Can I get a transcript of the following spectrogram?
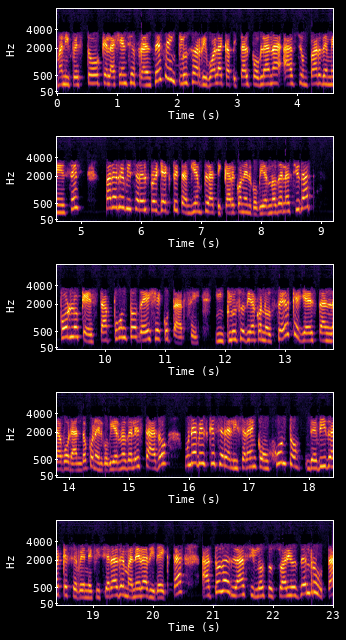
Manifestó que la agencia francesa incluso arribó a la capital poblana hace un par de meses para revisar el proyecto y también platicar con el gobierno de la ciudad, por lo que está a punto de ejecutarse. Incluso dio a conocer que ya están laborando con el gobierno del estado una vez que se realizará en conjunto, debido a que se beneficiará de manera directa a todas las y los usuarios del ruta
